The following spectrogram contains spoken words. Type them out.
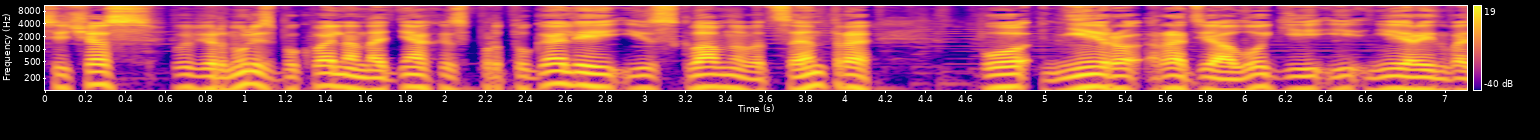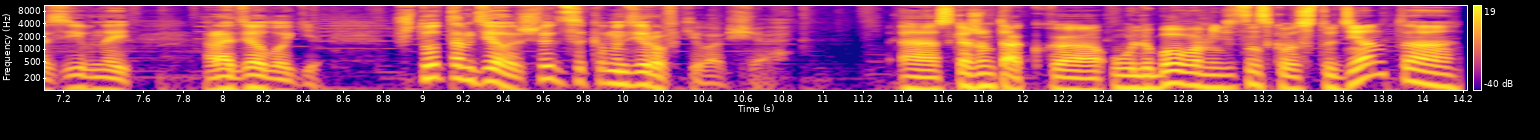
сейчас вы вернулись буквально на днях из Португалии, из главного центра по нейрорадиологии и нейроинвазивной радиологии. Что там делать? Что это за командировки вообще? Э, скажем так, э, у любого медицинского студента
